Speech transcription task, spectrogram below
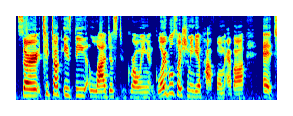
So, TikTok is the largest growing global social media platform ever. It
